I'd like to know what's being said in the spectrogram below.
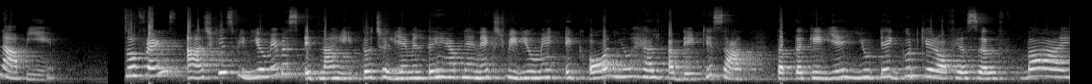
ना पिए। तो फ्रेंड्स आज के इस वीडियो में बस इतना ही। तो चलिए मिलते हैं अपने नेक्स्ट वीडियो में एक और न्यू हेल्थ अपडेट के साथ। तब तक के लिए you take good care of yourself bye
